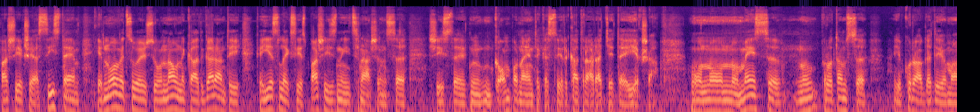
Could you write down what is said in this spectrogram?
paša iekšējā sistēma ir novecojusi un nav nekāda garantija, ka ieslēgsies pašiznīcināšanas uh, šīs komponente, kas ir katrā raķetē iekšā. Un, un mēs, uh, nu, protams, jebkurā gadījumā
